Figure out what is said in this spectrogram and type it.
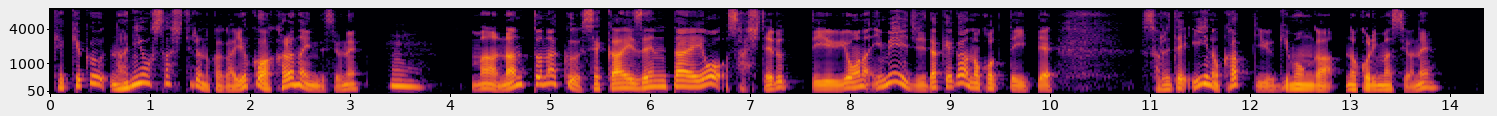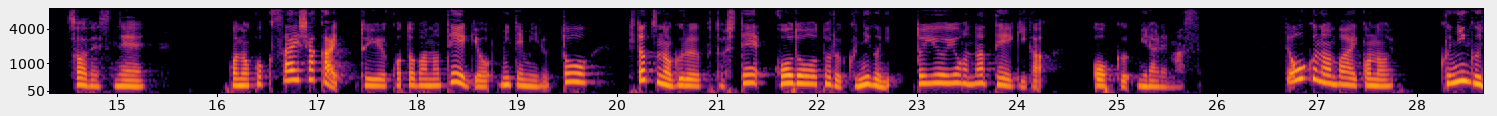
結局何を指してるのかがよくわからないんですよね。うん。まあなんとなく世界全体を指してるっていうようなイメージだけが残っていてそれでいいのかっていう疑問が残りますよね。そうですね。この国際社会という言葉の定義を見てみると、一つのグループとして行動をとる国々というような定義が多く見られます。で、多くの場合、この国々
